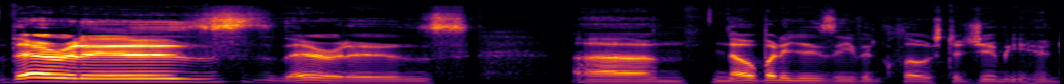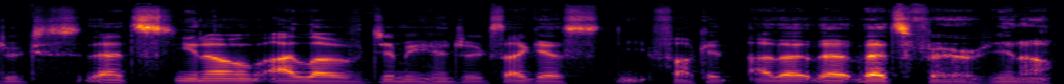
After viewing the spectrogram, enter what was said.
There it is. There it is. Um, nobody is even close to Jimi Hendrix. That's, you know, I love Jimi Hendrix. I guess, fuck it. Uh, that, that, that's fair, you know.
